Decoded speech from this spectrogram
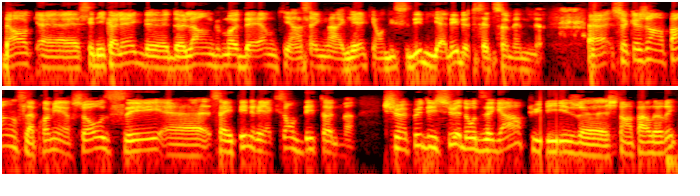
Donc, euh, c'est des collègues de, langue moderne qui enseignent l'anglais qui ont décidé d'y aller de cette semaine-là. Euh, ce que j'en pense, la première chose, c'est ça a été une réaction d'étonnement. Je suis un peu déçu à d'autres égards, puis je, je t'en parlerai,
